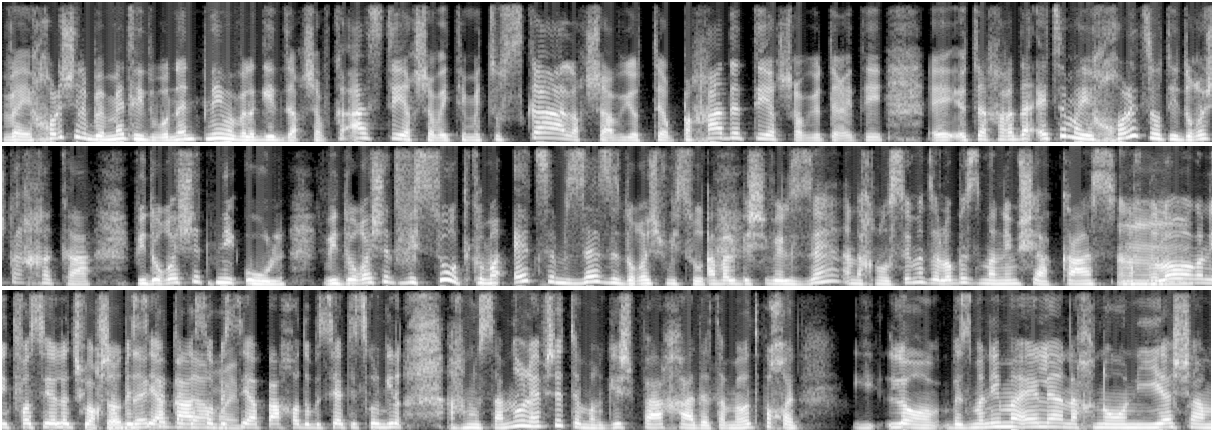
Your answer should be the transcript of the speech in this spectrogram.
והיכולת שלי באמת להתבונן פנימה ולהגיד, עכשיו כעסתי, עכשיו הייתי מתוסכל, עכשיו יותר פחדתי, עכשיו יותר הייתי, אה, יותר חרדה. עצם היכולת הזאת היא דורשת הרחקה, והיא דורשת ניהול, והיא דורשת ויסות. כלומר, עצם זה, זה דורש ויסות. אבל בשביל זה אנחנו עושים את זה לא בזמנים שהכעס, אנחנו לא mm. נתפוס ילד שהוא עכשיו בשיא הכעס, או בשיא הפחד, או בשיא התסכול, נגיד אנחנו שמנו לב שאתה מרגיש פחד, אתה מאוד פוחד. לא, בזמנים האלה אנחנו נהיה שם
